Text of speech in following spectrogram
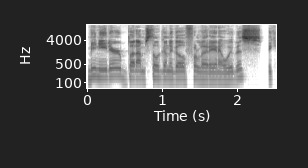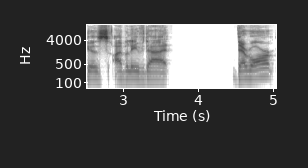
Me neither, but I'm still going to go for Lorena Wiebes because I believe that there are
